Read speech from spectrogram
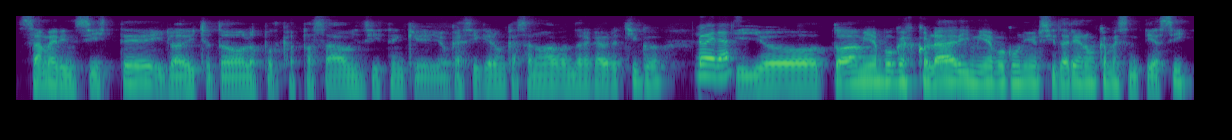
Summer insiste, y lo ha dicho todos los podcasts pasados, insiste en que yo casi que era un Casanova cuando era cabro chico, ¿Lo eras? y yo toda mi época escolar y mi época universitaria nunca me sentí así.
